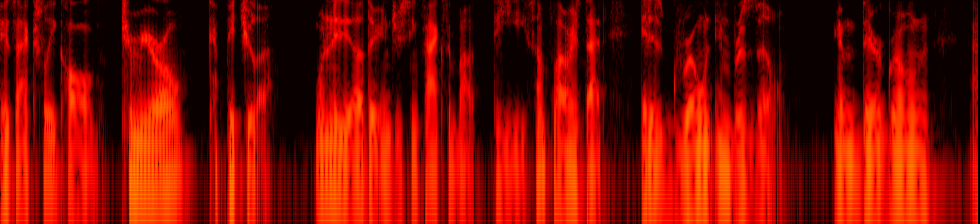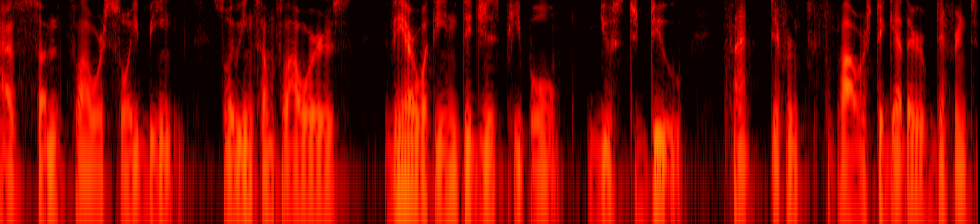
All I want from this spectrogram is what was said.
is actually called Trimural capitula. One of the other interesting facts about the sunflower is that it is grown in Brazil, and they're grown as sunflower soybean soybean sunflowers. They are what the indigenous people used to do plant different flowers together, different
